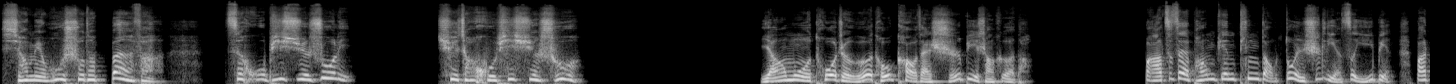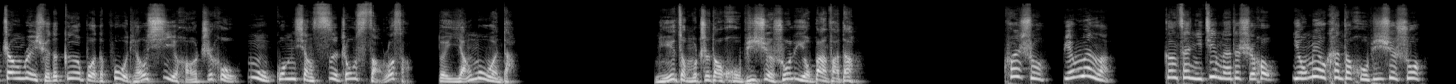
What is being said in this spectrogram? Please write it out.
消灭巫术的办法，在虎皮血书里，去找虎皮血书。杨木拖着额头靠在石壁上喝道：“靶子在旁边听到，顿时脸色一变，把张瑞雪的胳膊的布条系好之后，目光向四周扫了扫，对杨木问道：‘你怎么知道虎皮血书里有办法的？’”宽叔，别问了。刚才你进来的时候，有没有看到虎皮血书？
